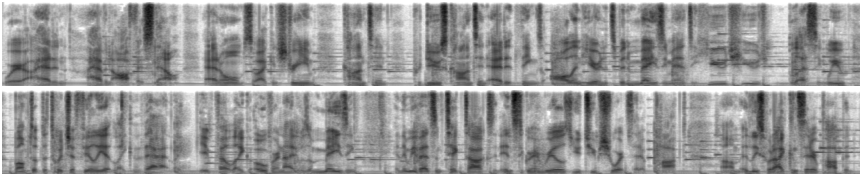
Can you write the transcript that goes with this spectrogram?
where I had an I have an office now at home so I can stream content, produce content, edit things all in here and it's been amazing, man. It's a huge huge blessing. We bumped up the Twitch affiliate like that. Like it felt like overnight. It was amazing. And then we've had some TikToks and Instagram Reels, YouTube Shorts that have popped. Um, at least what I consider popping.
